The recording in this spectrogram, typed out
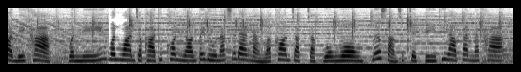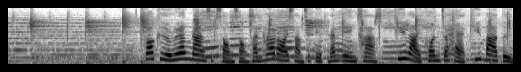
วัสดีค่ะ วันนี้วันวานจะพาทุกคนย้อนไปดูนักแสดงหนังละครจากจากวงวง เมื่อ 37 ปีที่แล้วกันนะคะ ก็คือเรื่องนาง 12 2531 นั่นเองค่ะ ที่หลายคนจะแหกขี้ตาตื่น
